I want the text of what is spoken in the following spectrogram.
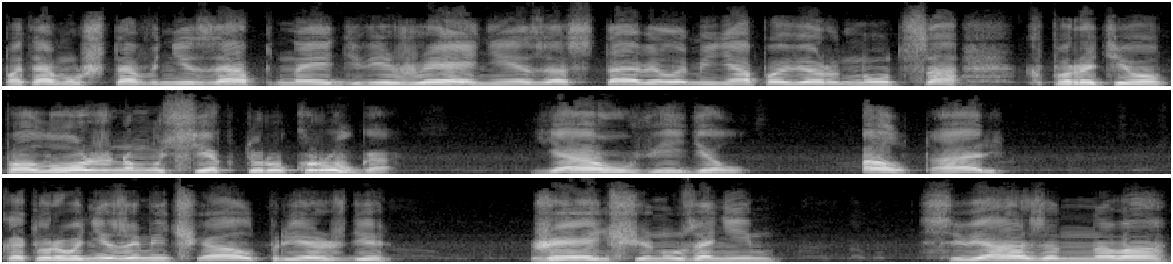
потому что внезапное движение заставило меня повернуться к противоположному сектору круга. Я увидел алтарь, которого не замечал прежде, женщину за ним, связанного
